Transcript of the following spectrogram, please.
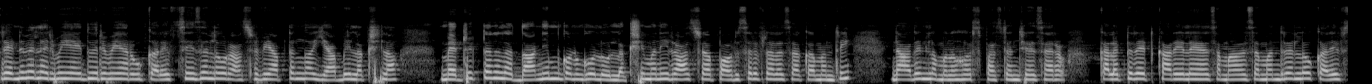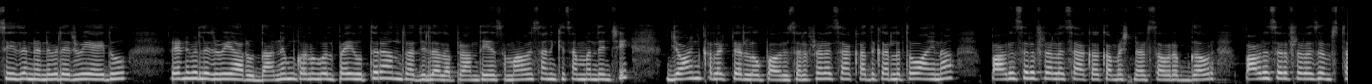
రెండు వేల ఇరవై ఐదు ఇరవై ఆరు ఖరీఫ్ సీజన్లో రాష్ట్ర వ్యాప్తంగా యాభై లక్షల మెట్రిక్ టన్నుల ధాన్యం కొనుగోలు లక్ష్యమని రాష్ట్ర పౌర సరఫరాల శాఖ మంత్రి నాదెండ్ల మనోహర్ స్పష్టం చేశారు. కలెక్టరేట్ కార్యాలయ సమావేశ మందిరంలో ఖరీఫ్ సీజన్ రెండు వేల ఇరవై ఐదు రెండు వేల ఇరవై ఆరు ధాన్యం కొనుగోలుపై ఉత్తరాంధ్ర జిల్లాల ప్రాంతీయ సమావేశానికి సంబంధించి జాయింట్ కలెక్టర్లు పౌర సరఫరాల శాఖ అధికారులతో ఆయన పౌర సరఫరాల శాఖ కమిషనర్ సౌరభ్ గౌర్ పౌర సరఫరాల సంస్థ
